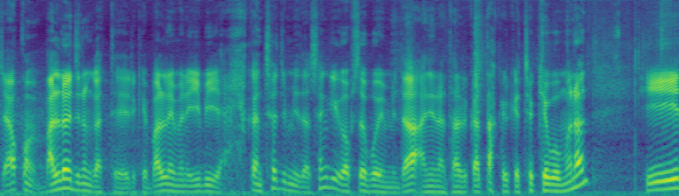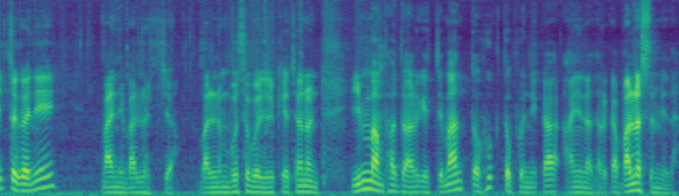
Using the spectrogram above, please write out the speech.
조금 말라지는 것 같아요. 이렇게 말리면 입이 약간 처집니다. 생기가 없어 보입니다. 아니나 다를까 딱 이렇게 지켜보면은 희뜨거니 많이 말랐죠. 말른 모습을 이렇게 저는 입만 봐도 알겠지만 또 흙도 보니까 아니나 다를까 말랐습니다.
